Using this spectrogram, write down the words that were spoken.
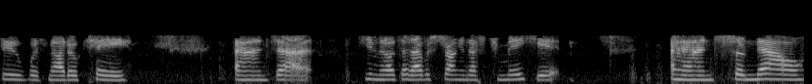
through was not okay and that, you know, that I was strong enough to make it. And so now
